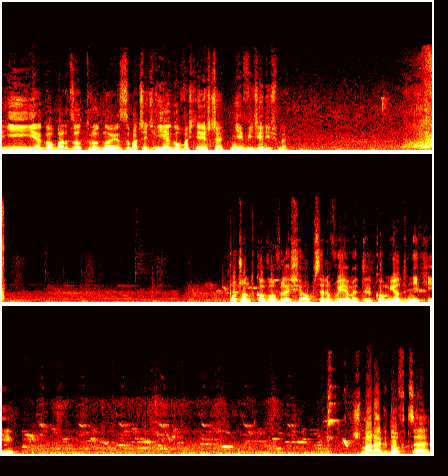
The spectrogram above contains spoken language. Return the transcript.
i jego bardzo trudno jest zobaczyć i jego właśnie jeszcze nie widzieliśmy. Początkowo w lesie obserwujemy tylko miodniki, szmaragdowce.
